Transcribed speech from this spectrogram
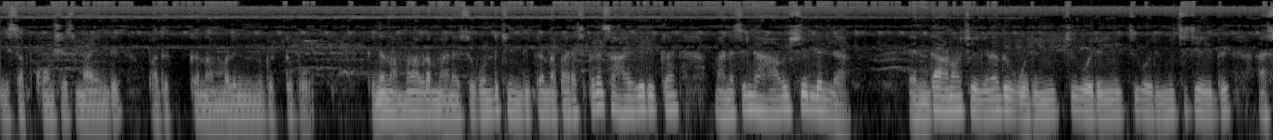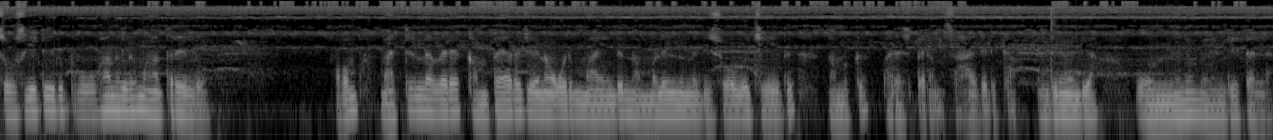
ഈ സബ് കോൺഷ്യസ് മൈൻഡ് പതുക്കെ നമ്മളിൽ നിന്ന് വിട്ടുപോകും. പിന്നെ നമ്മൾ അവിടെ മനസ്സുകൊണ്ട് ചിന്തിക്കേണ്ട. പരസ്പരം സഹകരിക്കാൻ മനസ്സിന്റെ ആവശ്യമില്ലല്ല. എന്താണോ ചെയ്യുന്നത് ഒരുമിച്ച് ഒരുമിച്ച് ഒരുമിച്ച് ചെയ്ത് അസോസിയേറ്റ് ചെയ്ത് പോകുക എന്നുള്ളത് മാത്രമേ ഉള്ളൂ. അപ്പം മറ്റുള്ളവരെ കമ്പയർ ചെയ്യുന്ന ഒരു മൈൻഡ് നമ്മളിൽ നിന്ന് ഡിസോൾവ് ചെയ്ത് നമുക്ക് പരസ്പരം സഹകരിക്കാം. എന്തിനു വേണ്ടിയാ? ഒന്നിനും വേണ്ടിയിട്ടല്ല.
